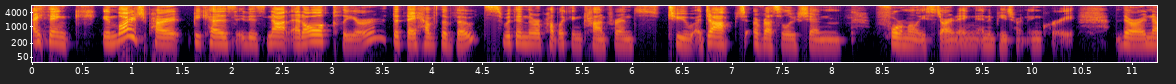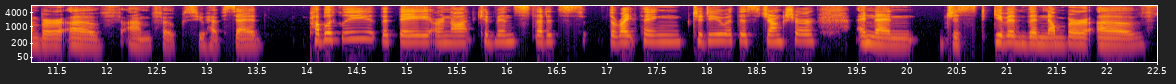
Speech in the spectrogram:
I think in large part because it is not at all clear that they have the votes within the Republican conference to adopt a resolution formally starting an impeachment inquiry. There are a number of um, folks who have said publicly that they are not convinced that it's the right thing to do at this juncture. And then just given the number of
